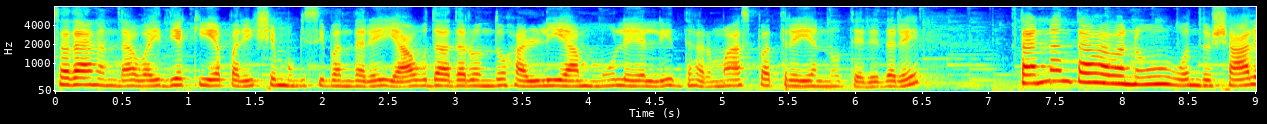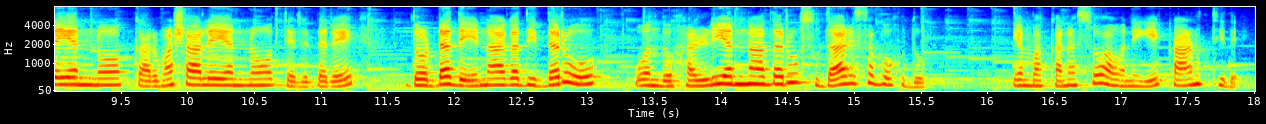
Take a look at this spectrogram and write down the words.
ಸದಾನಂದ ವೈದ್ಯಕೀಯ ಪರೀಕ್ಷೆ ಮುಗಿಸಿ ಬಂದರೆ ಯಾವುದಾದರೊಂದು ಹಳ್ಳಿಯ ಮೂಲೆಯಲ್ಲಿ ಧರ್ಮಾಸ್ಪತ್ರೆಯನ್ನು ತೆರೆದರೆ, ತನ್ನಂತಹವನು ಒಂದು ಶಾಲೆಯನ್ನೋ ಕರ್ಮಶಾಲೆಯನ್ನೋ ತೆರೆದರೆ ದೊಡ್ಡದೇನಾಗದಿದ್ದರೂ ಒಂದು ಹಳ್ಳಿಯನ್ನಾದರೂ ಸುಧಾರಿಸಬಹುದು ಎಂಬ ಕನಸು ಅವನಿಗೆ ಕಾಣುತ್ತಿದೆ.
